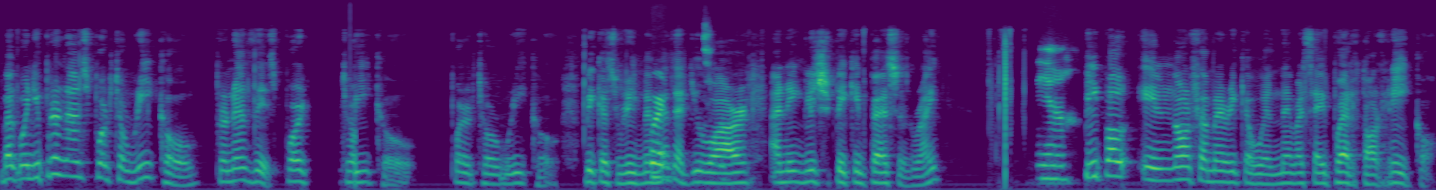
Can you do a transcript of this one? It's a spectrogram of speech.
But when you pronounce Puerto Rico, pronounce this Puerto Rico. Puerto Rico. Because remember that you are an English speaking person, right? Yeah. people in North America will never say Puerto Rico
